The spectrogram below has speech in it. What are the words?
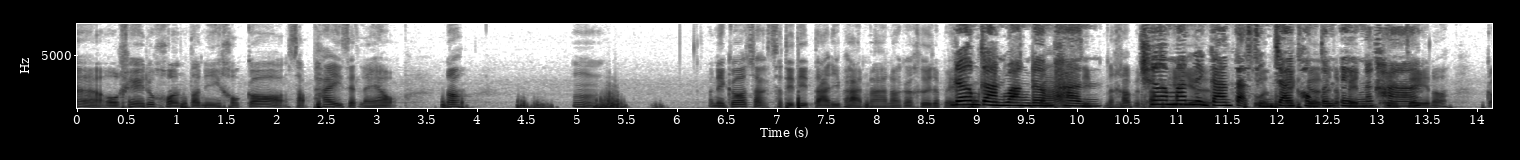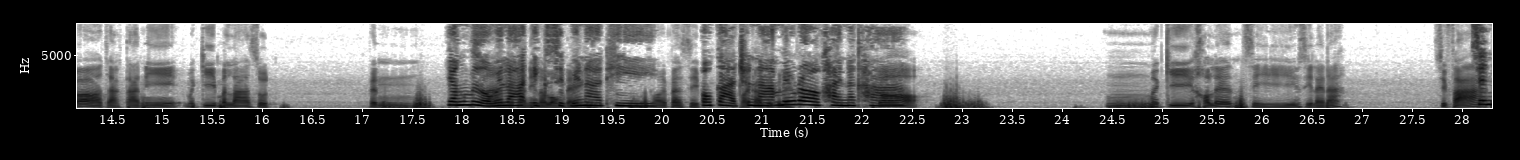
อ่าโอเค ทุกคนตอนนี้เขาก็สับไพ่เสร็จแล้วเนาะอืมอันนี้ก็จากสถิติตาที่ผ่านมาเนาะก็คือจะเป็นเริ่มการวางเดิมพัน90นะครับป็นเชื่อมั่นฝั่งใน player การตัดสินใจของตนส่วเอง Banker นะคะ ก็จเป็น AJ เนาะก็จากตานี้เมื่อกี้มันล่าสุด เป็นยังเหลือเวลาอ่าตอนนี้อีกเราลงสิบแดงวินาที ร้อยแปดสิบโอกาสชนะ190ไม่รอใครนะคะ ก็อืมเมื่อกี้เขาเล่นสีสีอะไรนะ สีฟ้าสิ้น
